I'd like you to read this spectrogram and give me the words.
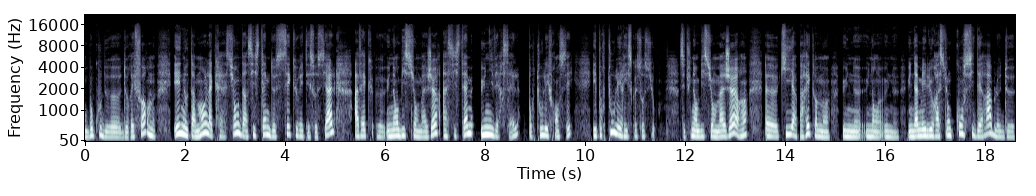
beaucoup de, réformes, et notamment la création d'un système de sécurité sociale avec une ambition majeure, un système universel pour tous les Français et pour tous les risques sociaux. C'est une ambition majeure hein, euh, qui apparaît comme une, amélioration considérable de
